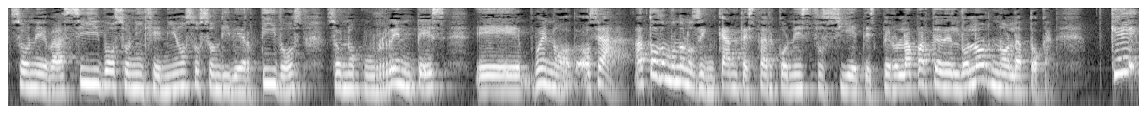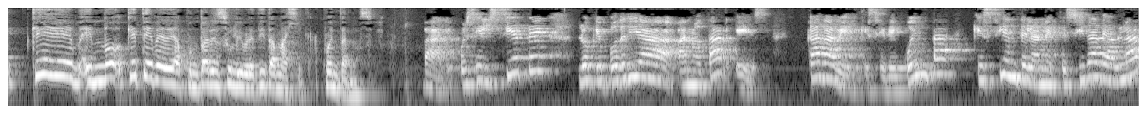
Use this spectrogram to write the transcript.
son evasivos, son ingeniosos, son divertidos, son ocurrentes. Eh, bueno, o sea, a todo mundo nos encanta estar con estos siete, pero la parte del dolor no la tocan. ¿Qué, qué, eh, ¿Qué debe de apuntar en su libretita mágica? Cuéntanos. Vale, pues el 7 lo que podría anotar es cada vez que se dé cuenta que siente la necesidad de hablar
